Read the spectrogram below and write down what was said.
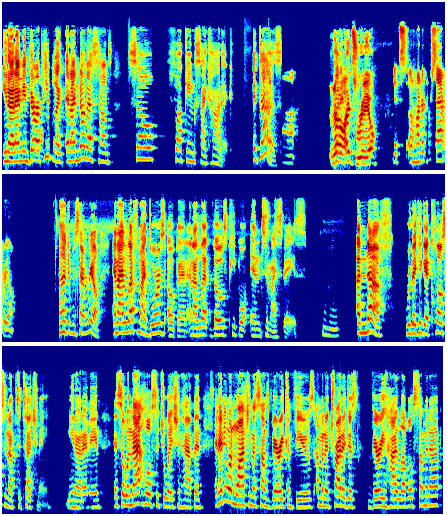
You know what I mean? There are people like, and I know that sounds so fucking psychotic. It does. no, it's, it's, real. It's a hundred percent real. 100% real. And I left my doors open and I let those people into my space mm-hmm. enough where they could get close enough to touch me. You know what I mean? And so when that whole situation happened, and anyone watching that sounds very confused, I'm going to try to just very high level sum it up.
